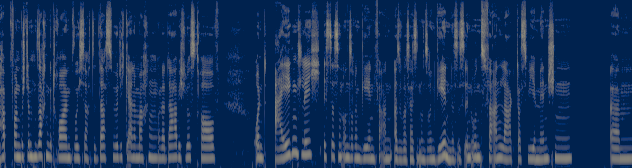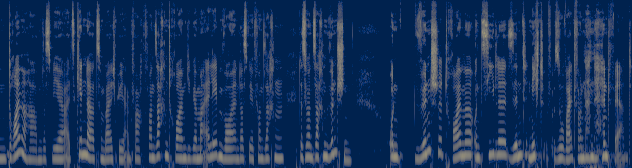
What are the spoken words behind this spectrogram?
habe von bestimmten Sachen geträumt, wo ich sagte, das würde ich gerne machen oder da habe ich Lust drauf. Und eigentlich ist das in unseren Genen veranlagt, also was heißt in unseren Genen? Das ist in uns veranlagt, dass wir Menschen ähm, Träume haben, dass wir als Kinder zum Beispiel einfach von Sachen träumen, die wir mal erleben wollen, dass wir von Sachen, dass wir uns Sachen wünschen. Und Wünsche, Träume und Ziele sind nicht so weit voneinander entfernt.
